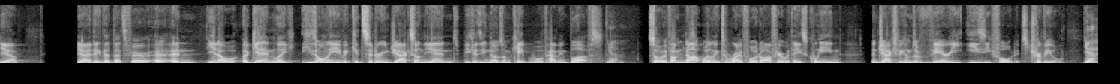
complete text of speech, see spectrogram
Yeah. Yeah, I think that that's fair. And, you know, again, like he's only even considering jacks on the end because he knows I'm capable of having bluffs. Yeah. So if I'm not willing to rifle it off here with ace queen, then jacks becomes a very easy fold. It's trivial. Yeah.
